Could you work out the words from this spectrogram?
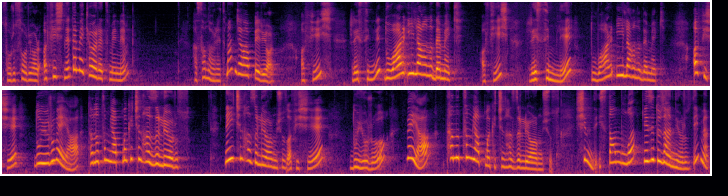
Soru soruyor. Afiş ne demek öğretmenim? Hasan öğretmen cevap veriyor. Afiş resimli duvar ilanı demek. Afiş resimli duvar ilanı demek. Afişi duyuru veya tanıtım yapmak için hazırlıyoruz. Ne için hazırlıyormuşuz afişi? Duyuru veya tanıtım yapmak için hazırlıyormuşuz. Şimdi İstanbul'a gezi düzenliyoruz değil mi?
